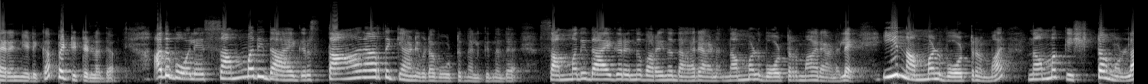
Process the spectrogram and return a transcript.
തെരഞ്ഞെടുക്കപ്പെട്ടിട്ടുള്ളത്. അതുപോലെ സമ്മതിദായകർ സ്ഥാനാർത്ഥിക്കാണ് ഇവിടെ വോട്ട് നൽകുന്നത്. സമ്മതിദായകർ എന്ന് പറയുന്നത് ആരാണ്? നമ്മൾ വോട്ടർമാരാണ് അല്ലെ? ഈ നമ്മൾ വോട്ടർമാർ നമുക്ക് ഇഷ്ടമുള്ള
